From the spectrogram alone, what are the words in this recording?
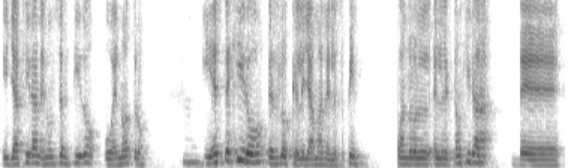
y ya giran en un sentido o en otro. Y este giro es lo que le llaman el spin. Cuando el, electrón gira de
